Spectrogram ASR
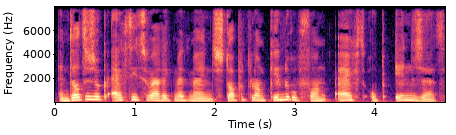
En dat is ook echt iets waar ik met mijn stappenplan kinderopvang echt op inzet.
